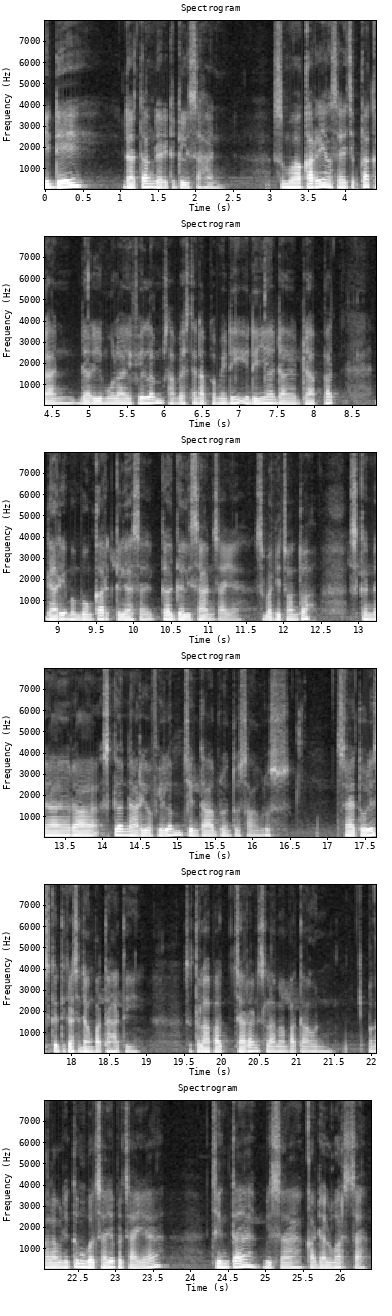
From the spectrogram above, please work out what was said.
Ide datang dari kegelisahan. Semua karya yang saya ciptakan, dari mulai film sampai stand up comedy, idenya dapat dari membongkar kegelisahan saya. Sebagai contoh, skenario film Cinta Brontosaurus saya tulis ketika sedang patah hati. Setelah pacaran selama 4 tahun. Pengalaman itu membuat saya percaya cinta bisa kadaluarsa.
